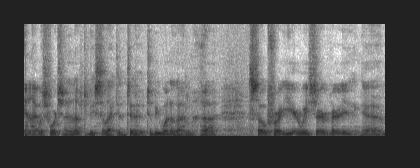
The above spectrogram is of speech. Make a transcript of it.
and I was fortunate enough to be selected to, to be one of them. So for a year, we served varying uh,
